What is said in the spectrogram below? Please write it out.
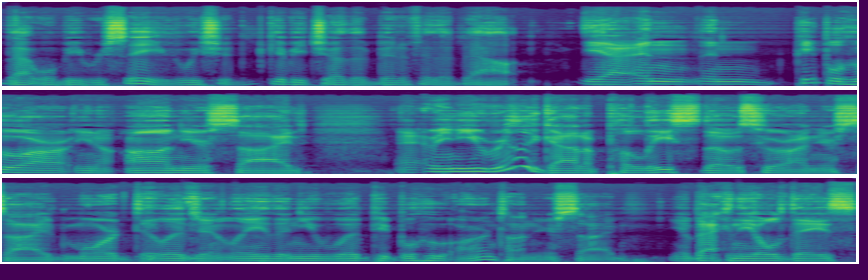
that will be received. We should give each other the benefit of the doubt. Yeah, and and people who are you know on your side, I mean, you really got to police those who are on your side more diligently than you would people who aren't on your side. You know, back in the old days,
